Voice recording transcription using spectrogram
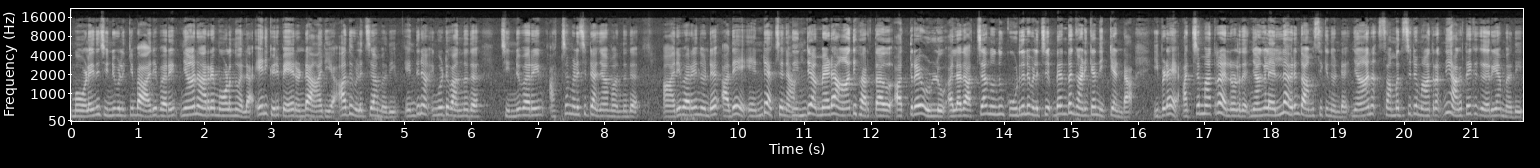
മോളേന്ന് ചിന്നു വിളിക്കുമ്പോൾ ആര്യ പറയും ഞാൻ ആരുടെ മോളൊന്നുമല്ല എനിക്കൊരു പേരുണ്ട് ആര്യ അത് വിളിച്ചാൽ മതി. എന്തിനാ ഇങ്ങോട്ട് വന്നത്? ചിന്നു പറയും അച്ഛൻ വിളിച്ചിട്ടാണ് ഞാൻ വന്നത്. ആര്യ പറയുന്നുണ്ട് അതെ എന്റെ അച്ഛനാ. നിന്റെ അമ്മയുടെ ആദ്യ ഭർത്താവ് അത്രേ ഉള്ളൂ. അല്ലാതെ അച്ഛനൊന്നും കൂടുതൽ വിളിച്ച് ബന്ധം കാണിക്കാൻ നിൽക്കണ്ട ഇവിടെ അച്ഛൻ മാത്രമല്ല ഉള്ളത്. ഞങ്ങൾ എല്ലാവരും താമസിക്കുന്നുണ്ട്. ഞാൻ സമ്മതിച്ചിട്ട് മാത്രം നീ അകത്തേക്ക് കയറിയാൽ മതി.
